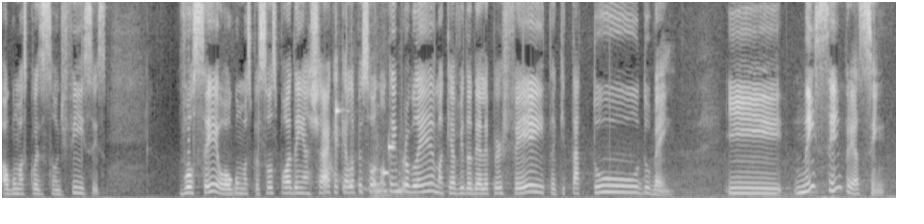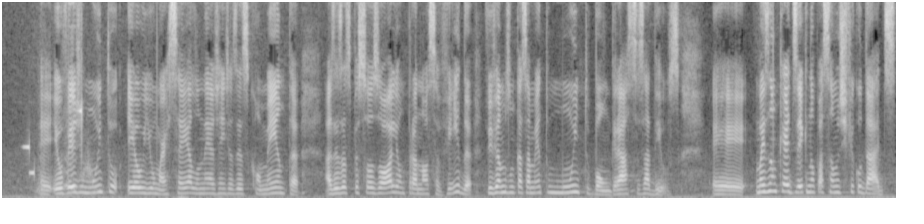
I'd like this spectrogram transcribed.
algumas coisas são difíceis você ou algumas pessoas podem achar que aquela pessoa não tem problema, que a vida dela é perfeita, que está tudo bem. E nem sempre é assim. É, eu vejo muito, eu e o Marcelo, né, a gente às vezes comenta, às vezes as pessoas olham para nossa vida, vivemos um casamento muito bom, graças a Deus. É, mas não quer dizer que não passamos dificuldades,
